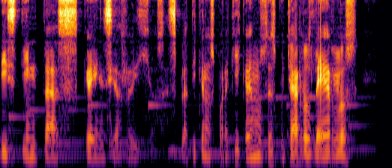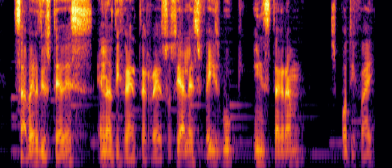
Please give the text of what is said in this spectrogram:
distintas creencias religiosas. Platíquenos por aquí, queremos escucharlos, leerlos, saber de ustedes en las diferentes redes sociales, Facebook, Instagram, Spotify,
